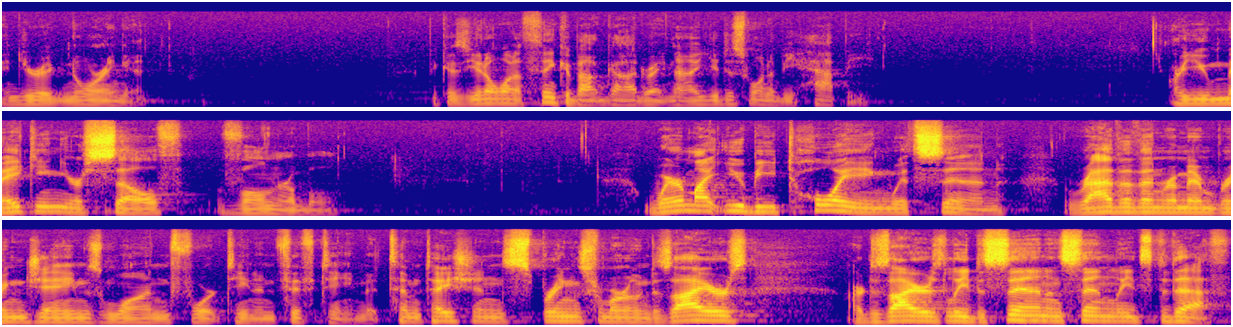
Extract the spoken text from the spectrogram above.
And you're ignoring it. Because you don't want to think about God right now, you just want to be happy. Are you making yourself vulnerable? Where might you be toying with sin rather than remembering James 1 14 and 15? That temptation springs from our own desires our desires lead to sin, and sin leads to death.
